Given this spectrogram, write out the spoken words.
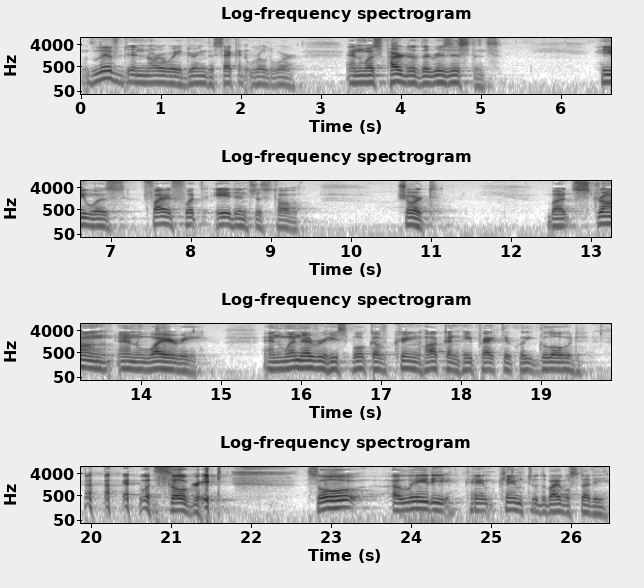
lived in Norway during the Second World War and was part of the resistance. He was five foot eight inches tall, short, but strong and wiry. And whenever he spoke of King Haakon, he practically glowed. it was so great. So a lady came, came to the Bible study,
